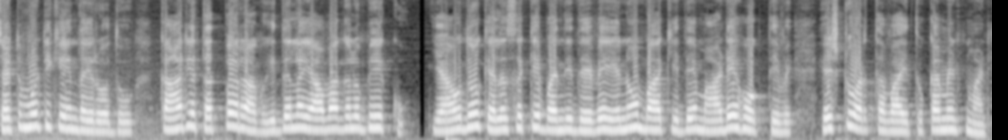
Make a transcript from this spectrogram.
ಚಟುವಟಿಕೆಯಿಂದ ಇರೋದು ಕಾರ್ಯ ತತ್ಪರಾಗು ಇದೆಲ್ಲ ಯಾವಾಗಲೂ ಬೇಕು. ಯಾವುದೋ ಕೆಲಸಕ್ಕೆ ಬಂದಿದ್ದೇವೆ ಏನೋ ಬಾಕಿ ಇದೆ ಮಾಡೇ ಹೋಗ್ತೀವಿ. ಎಷ್ಟು ಅರ್ಥವಾಯಿತು? ಕಮೆಂಟ್ ಮಾಡಿ.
